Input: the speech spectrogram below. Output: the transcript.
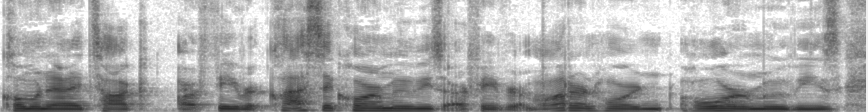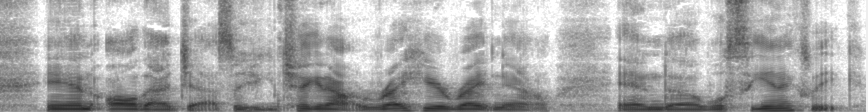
Coleman and I talk our favorite classic horror movies, our favorite modern horror, horror movies, and all that jazz. So you can check it out right here, right now. And uh, we'll see you next week.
